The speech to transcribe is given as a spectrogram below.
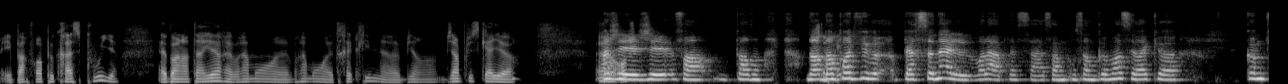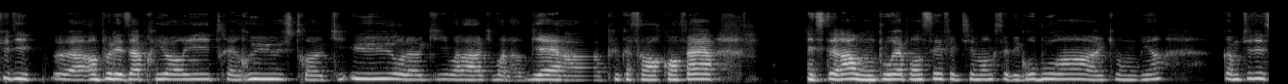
et, parfois un peu crasse-pouille, eh ben, l'intérieur est vraiment, vraiment très clean, bien, bien plus qu'ailleurs. Moi, j'ai, enfin, pardon, d'un point de vue personnel, voilà, après ça, ça me concerne que moi, c'est vrai que, comme tu dis, un peu les a priori très rustres, qui hurlent, qui, voilà, qui, voilà, bière, plus qu'à savoir quoi faire etc., on pourrait penser effectivement que c'est des gros bourrins euh, qui ont rien. Comme tu dis,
